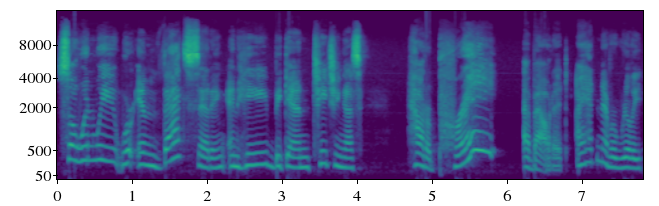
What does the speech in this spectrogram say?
So when we were in that setting and he began teaching us how to pray about it, I had never really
